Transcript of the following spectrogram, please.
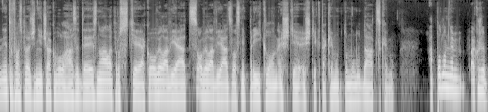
Netrúfam povedať, že niečo ako bolo HZDS, no ale proste ako oveľa viac, oveľa viac vlastne príklon ešte, ešte k takému tomu ľudáckému. A podľa mňa, akože,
